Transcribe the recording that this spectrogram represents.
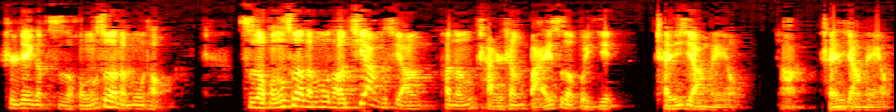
是这个紫红色的木头。紫红色的木头酱香，它能产生白色灰烬，沉香没有啊，沉香没有。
